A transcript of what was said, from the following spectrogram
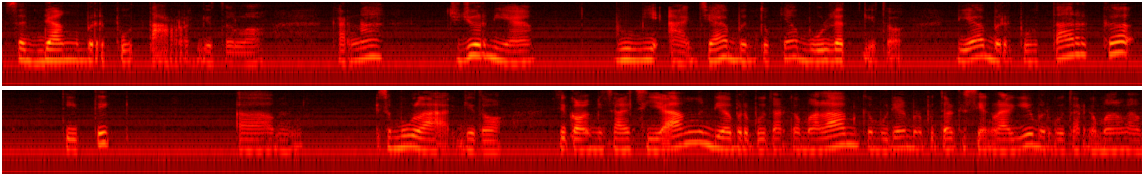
sedang berputar gitu loh. Karena jujur nih ya bumi aja bentuknya bulat gitu. Dia berputar ke titik um, semula gitu. Jadi kalau misalnya siang dia berputar ke malam kemudian berputar ke siang lagi berputar ke malam.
